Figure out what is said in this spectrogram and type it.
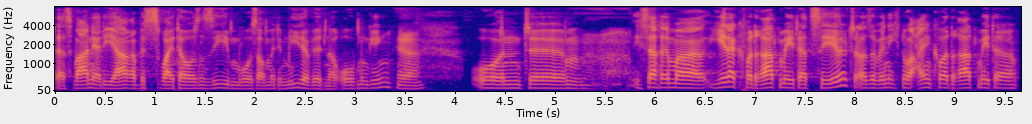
Das waren ja die Jahre bis 2007, wo es auch mit dem Niederwild nach oben ging. Ja. Und ähm, ich sage immer, jeder Quadratmeter zählt. Also wenn ich nur ein Quadratmeter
